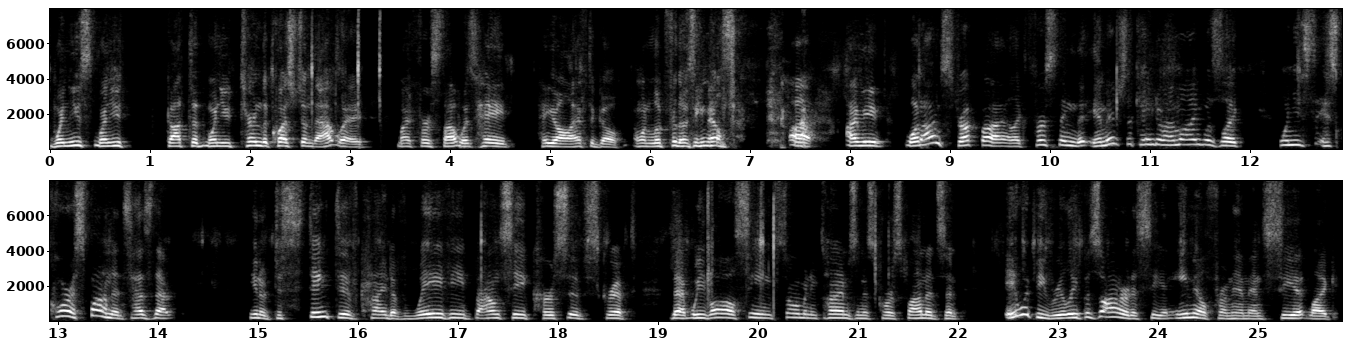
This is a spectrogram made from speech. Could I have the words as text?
when you when you got to when you turned the question that way, my first thought was, hey, hey y'all, I have to go. I want to look for those emails. uh, I mean, what I'm struck by, like first thing, the image that came to my mind was like when you his correspondence has that, you know, distinctive kind of wavy, bouncy, cursive script that we've all seen so many times in his correspondence. And it would be really bizarre to see an email from him and see it like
